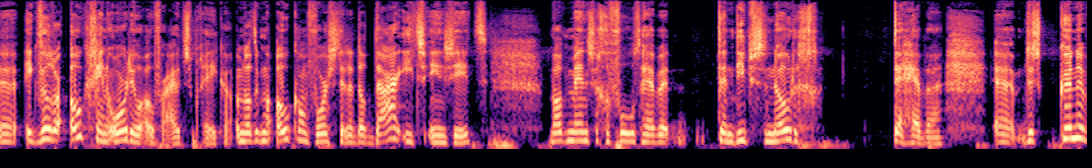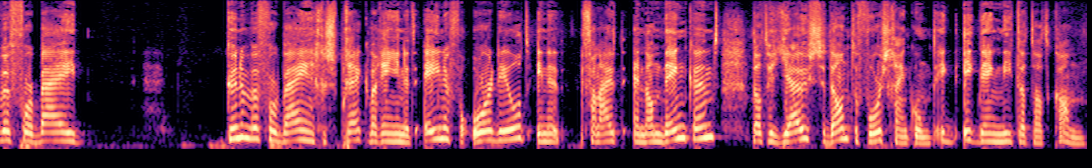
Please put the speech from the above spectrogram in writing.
Uh, ik wil er ook geen oordeel over uitspreken. Omdat ik me ook kan voorstellen dat daar iets in zit. wat mensen gevoeld hebben ten diepste nodig te hebben. Uh, dus kunnen we voorbij kunnen we voorbij een gesprek waarin je het ene veroordeelt in het, vanuit, en dan denkend dat het juiste dan tevoorschijn komt. Ik, ik denk niet dat dat kan.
